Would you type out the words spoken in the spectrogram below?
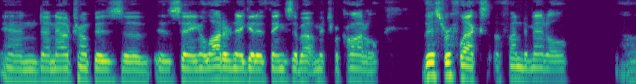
And uh, now Trump is uh, is saying a lot of negative things about Mitch McConnell. This reflects a fundamental uh,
